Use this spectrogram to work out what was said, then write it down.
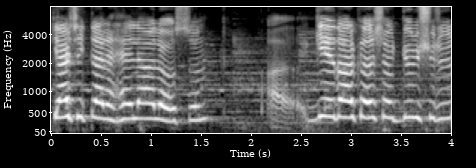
Gerçekten helal olsun. Gene de arkadaşlar görüşürüz.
